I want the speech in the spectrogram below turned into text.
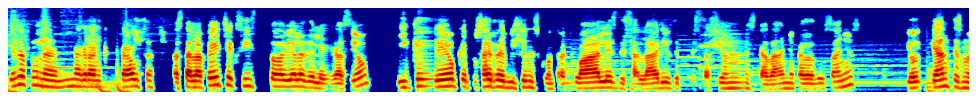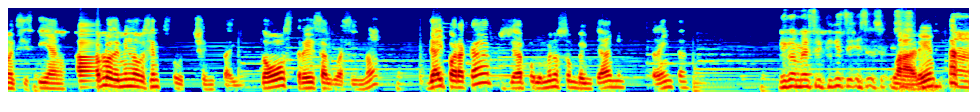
Esa fue una, una, gran causa. Hasta la fecha existe todavía la delegación y creo que pues hay revisiones contractuales de salarios, de prestaciones cada año, cada dos años, que, que antes no existían. Hablo de 1982, 3, algo así, ¿no? De ahí para acá, pues ya por lo menos son 20 años, 30. Digo, maestro, fíjese, eso, eso, 40.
